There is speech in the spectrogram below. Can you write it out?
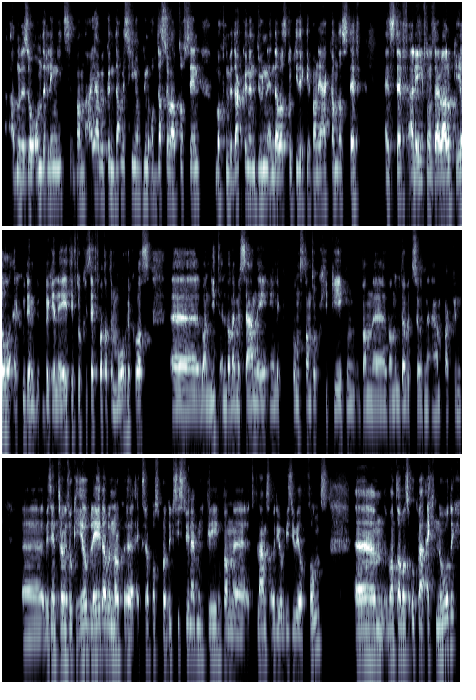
hadden we zo onderling iets van, ah ja, we kunnen dat misschien nog doen. Of dat zou wel tof zijn, mochten we dat kunnen doen. En dat was het ook iedere keer van, ja, kan dat Stef? En Stef heeft ons daar wel ook heel erg goed in begeleid. Heeft ook gezegd wat dat er mogelijk was, uh, wat niet. En dan hebben we samen eigenlijk constant ook gekeken van, uh, van hoe dat we het zouden aanpakken. Uh, we zijn trouwens ook heel blij dat we nog uh, extra postproductiesteun hebben gekregen van uh, het Vlaams Audiovisueel Fonds. Um, want dat was ook wel echt nodig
